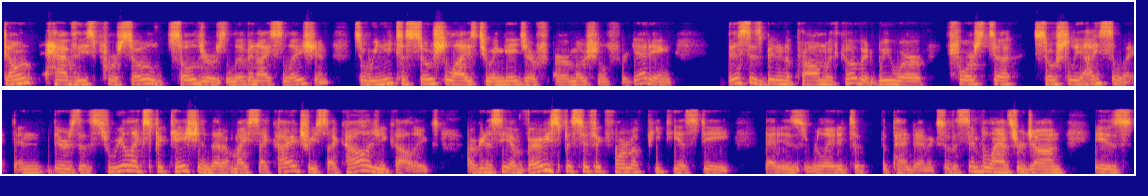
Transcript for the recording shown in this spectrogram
Don't have these poor sol- soldiers live in isolation. So we need to socialize to engage our, our emotional forgetting this has been the problem with COVID. We were forced to socially isolate. And there's this real expectation that my psychiatry, psychology colleagues are going to see a very specific form of PTSD that is related to the pandemic. So the simple answer, John, is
